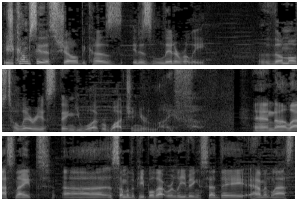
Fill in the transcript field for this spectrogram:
You should come see this show because it is literally the most hilarious thing you will ever watch in your life. And uh, last night, uh, some of the people that were leaving said they haven't last,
